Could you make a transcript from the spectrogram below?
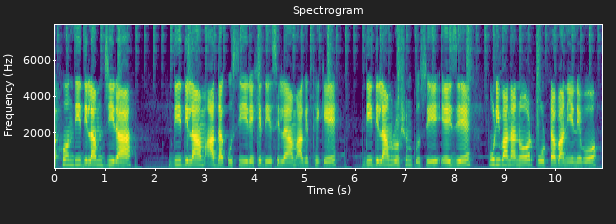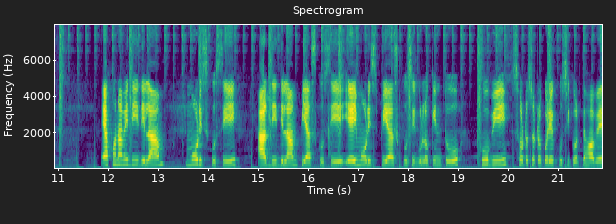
এখন দিয়ে দিলাম জিরা, দিয়ে দিলাম আদা কুচি রেখে দিয়েছিলাম আগের থেকে। দিয়ে দিলাম রসুন কুচি, এই যে পুরি বানানোর পুরটা বানিয়ে নেব। এখন আমি দিয়ে দিলাম মরিচ কুচি আর দিয়ে দিলাম পেঁয়াজ কুচি। এই মরিচ, পেঁয়াজ কুচিগুলো কিন্তু খুবই ছোট ছোট করে কুচি করতে হবে।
